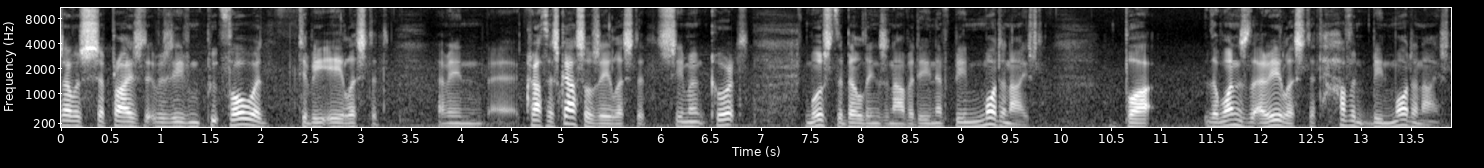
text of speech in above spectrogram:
I was surprised it was even put forward to be A-listed. I mean, uh, Crathes Castle's A-listed, Seamount Court. Most of the buildings in Aberdeen have been modernised, but the ones that are A-listed haven't been modernised.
